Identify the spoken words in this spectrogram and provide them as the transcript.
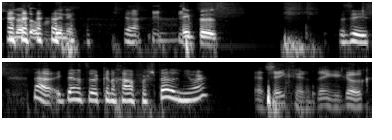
studentenoverwinning. Ja. Eén punt. Precies. Nou, ik denk dat we kunnen gaan voorspellen, nietwaar? Ja, zeker, dat denk ik ook.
